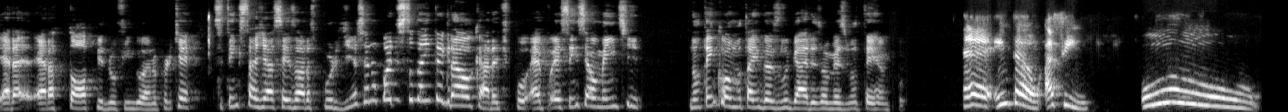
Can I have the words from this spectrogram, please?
era, era top no fim do ano. Porque você tem que estagiar seis horas por dia, você não pode estudar integral, cara. Tipo, é essencialmente. Não tem como estar tá em dois lugares ao mesmo tempo. É, então, assim, o...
